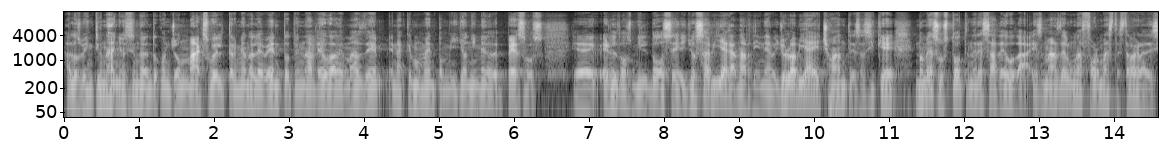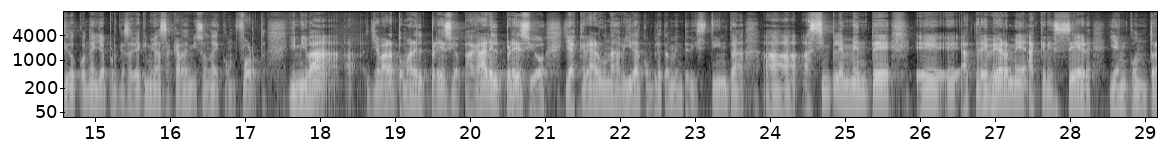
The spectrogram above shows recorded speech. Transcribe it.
A los 21 años hice un evento con John Maxwell, terminando el evento, tenía una deuda de más de, en aquel momento, millón y medio de pesos. Eh, era el 2012. Yo sabía ganar dinero, yo lo había hecho antes, así que no me asustó tener esa deuda. Es más, de alguna forma hasta estaba agradecido con ella porque sabía que me iba a sacar de mi zona de confort y me iba a, llevar a tomar el precio, a pagar el precio y a crear una vida completamente distinta, a, simplemente eh, eh, atreverme a crecer y a encontrar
